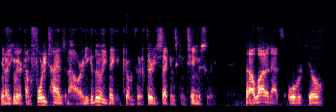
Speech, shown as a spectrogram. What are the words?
You know, you can make her come 40 times an hour, and you can literally make it come for 30 seconds continuously. Now, a lot of that's overkill.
